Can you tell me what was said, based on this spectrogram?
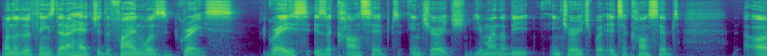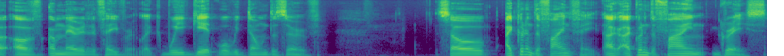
One of the things that I had to define was grace. Grace is a concept in church. You might not be in church, but it's a concept of, of unmerited favor. Like we get what we don't deserve. So I couldn't define faith. I, I couldn't define grace.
